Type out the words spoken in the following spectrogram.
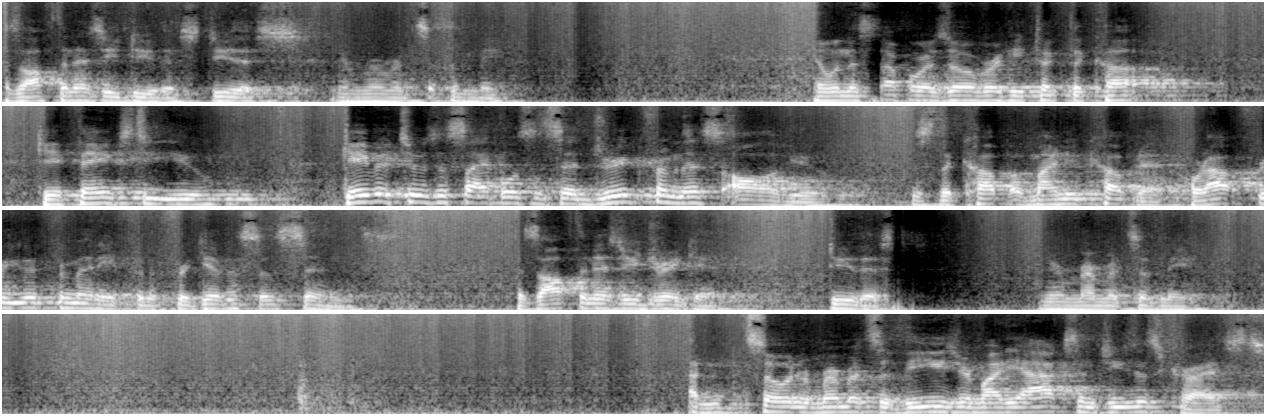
As often as you do this, do this in remembrance of me. And when the supper was over, he took the cup, gave thanks to you, gave it to his disciples, and said, Drink from this, all of you. This is the cup of my new covenant, poured out for you and for many for the forgiveness of sins. As often as you drink it, do this in remembrance of me. And so, in remembrance of these, your mighty acts in Jesus Christ,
